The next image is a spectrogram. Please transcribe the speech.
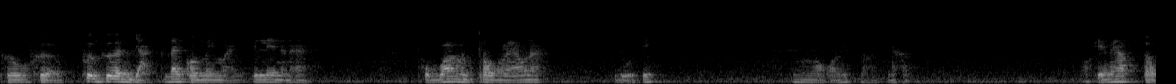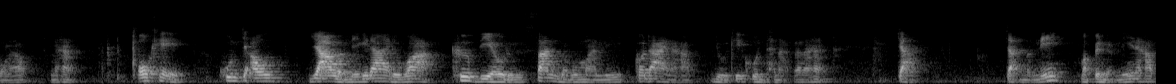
เพื่อเผื่อเพื่อนๆอยากได้กลใหม่ๆไปเล่นนะฮะผมว่ามันตรงแล้วนะ ดูสิงอนิดหน่อยนะครับ โอเคไหมครับ ตรงแล้วนะฮะโอเค คุณจะเอายาวแบบนี้ก็ได้หรือว่าคืบเดียวหรือสั้นแบบประมาณนี้ก็ได้นะครับ อยู่ที่คุณถนัดแล้วนะฮะจากจากแบบนี้มาเป็นแบบนี้นะครับ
